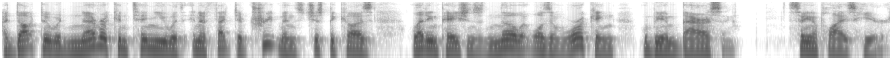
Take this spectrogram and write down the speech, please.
A doctor would never continue with ineffective treatments just because letting patients know it wasn't working would be embarrassing. Same applies here.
